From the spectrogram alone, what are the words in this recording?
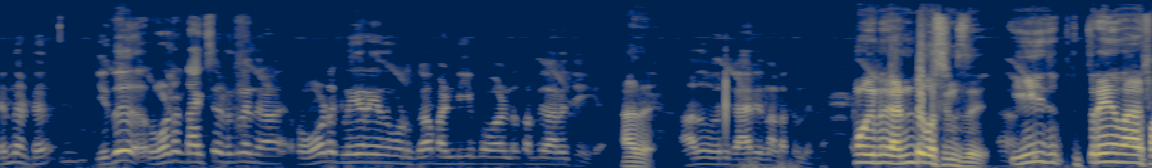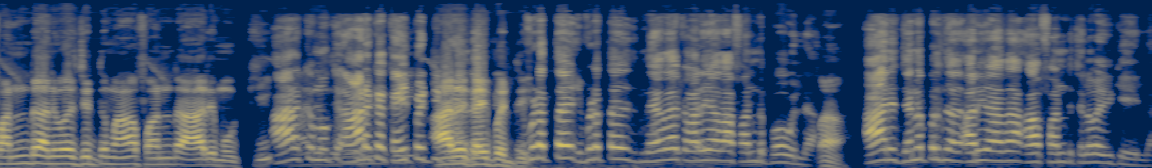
എന്നിട്ട് ഇത് റോഡ് ടാക്സ് എടുക്കുന്നതിനാണ് റോഡ് ക്ലിയർ ചെയ്ത് കൊടുക്കുക വണ്ടിക്ക് പോകേണ്ട സംവിധാനം ചെയ്യുക. അതെ. അത് ഒരു കാര്യം നടക്കുന്നില്ല. നമുക്ക് രണ്ട് ക്വസ്റ്റ്യൻസ് ഈ ഇത്രയും ഫണ്ട് അനുവദിച്ചിട്ടും ആ ഫണ്ട് ആര് മുക്കി? ആരൊക്കെ മുക്കി- ആരൊക്കെ കൈപ്പറ്റി? ആരെ കൈപ്പറ്റി? ഇവിടത്തെ ഇവിടത്തെ നേതാക്കൾ അറിയാതെ ആ ഫണ്ട് പോവില്ല. ആര് ജനപ്രതിനിധി അറിയാതെ ആ ഫണ്ട് ചെലവഴിക്കുകയില്ല.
